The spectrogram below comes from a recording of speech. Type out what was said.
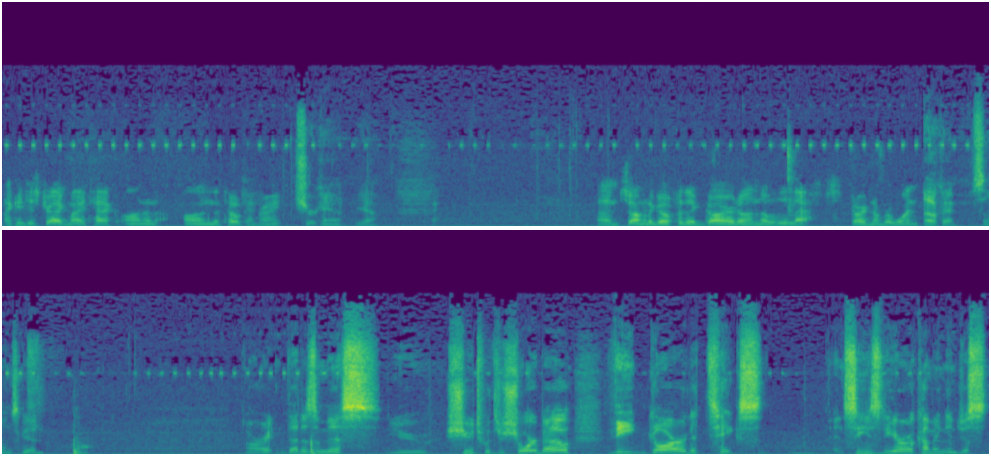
I can just drag my attack on an on the token, right? Sure can, yeah. Um, so I'm gonna go for the guard on the left, guard number one. Okay, sounds good. All right, that is a miss. You shoot with your short bow. The guard takes, and sees the arrow coming, and just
